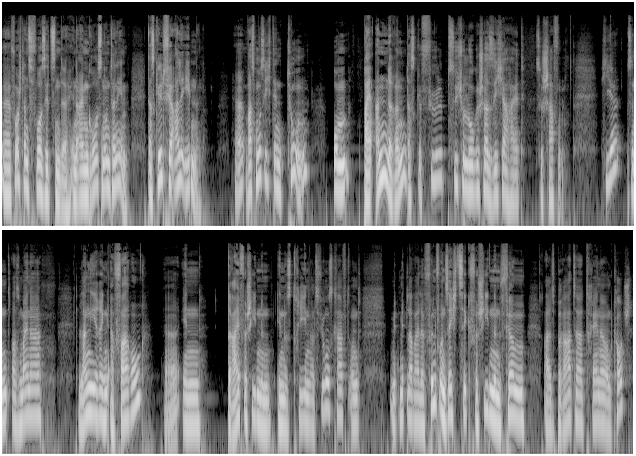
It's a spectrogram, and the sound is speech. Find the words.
äh, Vorstandsvorsitzende in einem großen Unternehmen. Das gilt für alle Ebenen. Ja, was muss ich denn tun, um bei anderen das Gefühl psychologischer Sicherheit zu schaffen? Hier sind aus meiner langjährigen Erfahrung ja, in drei verschiedenen Industrien als Führungskraft und mit mittlerweile 65 verschiedenen Firmen als Berater, Trainer und Coach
